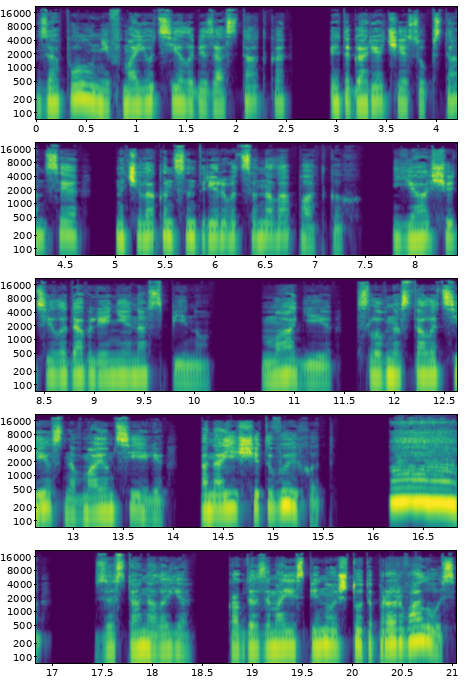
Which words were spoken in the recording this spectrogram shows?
Заполнив мое тело без остатка, эта горячая субстанция начала концентрироваться на лопатках. Я ощутила давление на спину. Магии словно стало тесно в моем теле. Она ищет выход. а, -а, застонала я, когда за моей спиной что-то прорвалось.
